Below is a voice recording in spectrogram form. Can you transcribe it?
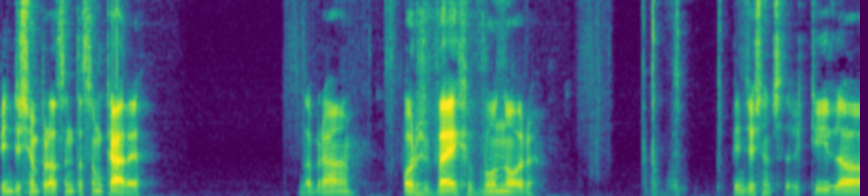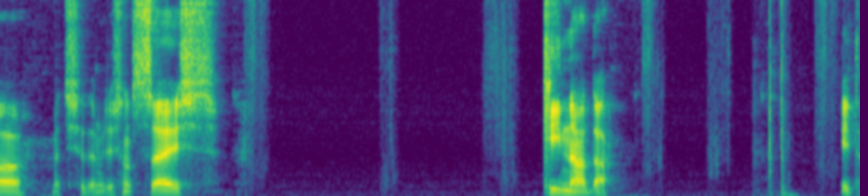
50% to są kary. Dobra. Orwech Wonor. 54 kilo. Metr 76. Kinada. Idę.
